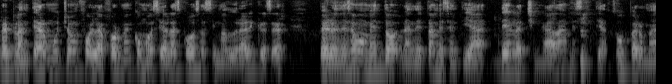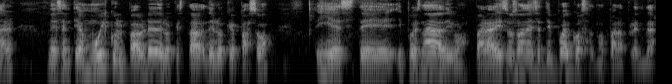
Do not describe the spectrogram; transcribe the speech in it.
replantear mucho en la forma en cómo hacía las cosas y madurar y crecer. Pero en ese momento, la neta, me sentía de la chingada, me sentía súper mal, me sentía muy culpable de lo que estaba, de lo que pasó. Y este, y pues nada, digo, para eso son ese tipo de cosas, ¿no? Para aprender.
